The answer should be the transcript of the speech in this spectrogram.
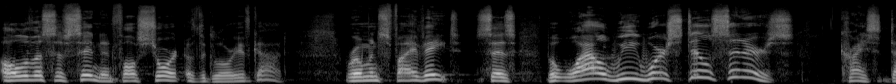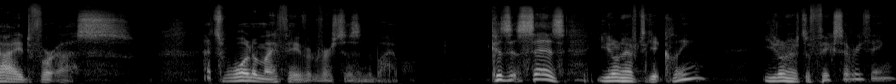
All of us have sinned and fall short of the glory of God. Romans 5:8 says, "But while we were still sinners, Christ died for us." That's one of my favorite verses in the Bible because it says you don't have to get clean, you don't have to fix everything,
